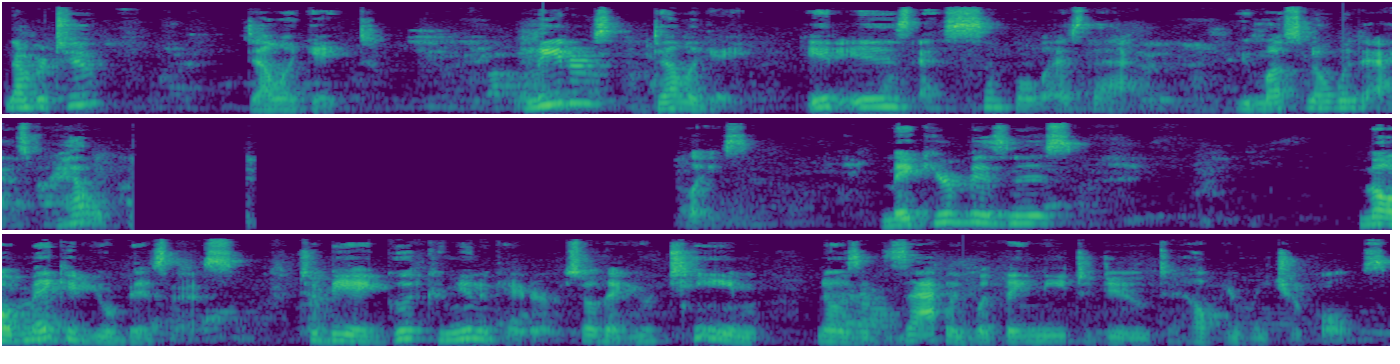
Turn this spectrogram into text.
Number two, delegate. Leaders delegate. It is as simple as that. You must know when to ask for help. Place. Make your business, no, make it your business to be a good communicator so that your team knows exactly what they need to do to help you reach your goals.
